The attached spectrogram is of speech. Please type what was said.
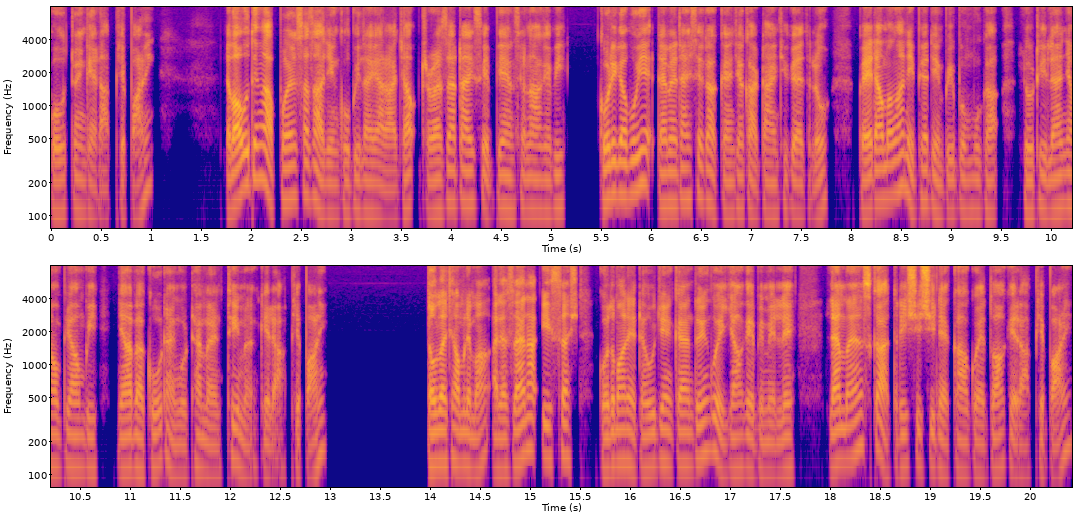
ဂိုးသွင်းခဲ့တာဖြစ်ပါတယ်။လဘာဦးတင်ကပွဲဆက်ဆာချင်းကိုပေးလိုက်ရတာကြောင့်ဒရက်ဆာတိုက်စစ်ပြန်ဆင်လာခဲ့ပြီး ကိုရီကာဘိုရဲ့ဒမ်မယ်တိုက်စစ်ကကန်ချက်ကတိုင်ထိခဲ့သလိုဘယ်တောင်မန်ကနေဖျက်တင်ပေးပို့မှုကလူထီလန်းချောင်းပြောင်းပြီးညာဘက်ကိုးတိုင်ကိုထပ်မံထိမှန်ခဲ့တာဖြစ်ပါတယ်36မိနစ်မှာအလက်ဇန်နာအီဆက်ဂိုးသမားနဲ့တအူးချင်းကန်သွင်းခွေရခဲ့ပေမဲ့လည်းလမ်မန်စ်ကတတိရှိရှိနဲ့ကာကွယ်သွားခဲ့တာဖြစ်ပါတယ်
